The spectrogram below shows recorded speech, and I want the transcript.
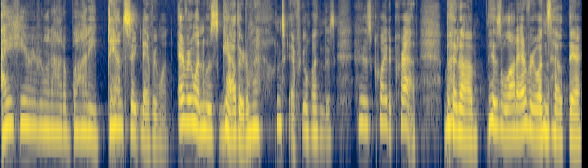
I hear everyone out of body dancing. to Everyone, everyone who's gathered around, everyone. There's, there's quite a crowd, but um, there's a lot of everyone's out there.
